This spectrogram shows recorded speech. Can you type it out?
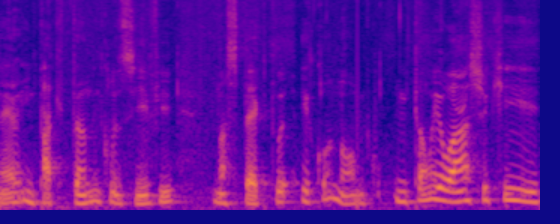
né? impactando inclusive no aspecto econômico. Então eu acho que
